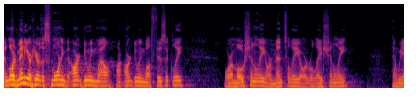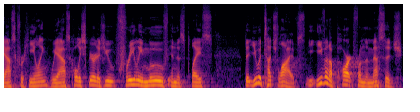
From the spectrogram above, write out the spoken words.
And Lord, many are here this morning that aren't doing well, aren't doing well physically or emotionally or mentally or relationally. And we ask for healing. We ask, Holy Spirit, as you freely move in this place, that you would touch lives, even apart from the message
